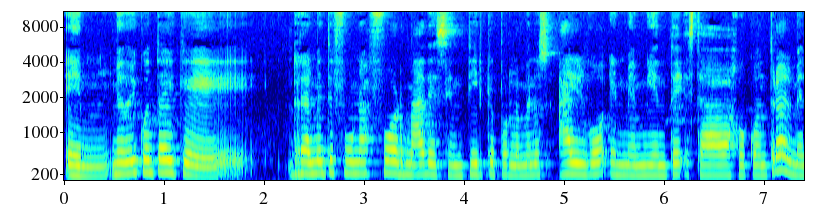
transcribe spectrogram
em, me doy cuenta de que realmente fue una forma de sentir que por lo menos algo en mi ambiente estaba bajo control. Me,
